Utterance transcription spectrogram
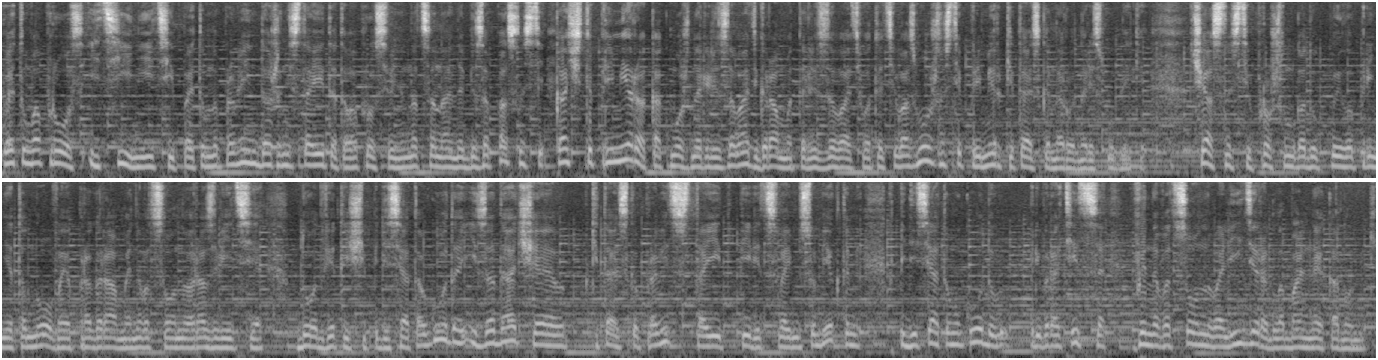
Поэтому вопрос идти, не идти по этому направлению даже не стоит. Это вопрос сегодня национальной безопасности. В качестве примера, как можно реализовать, грамотно реализовать вот эти возможности, пример китайской народной Народной Республики. В частности, в прошлом году была принята новая программа инновационного развития до 2050 года, и задача китайского правительства стоит перед своими субъектами к 50 году превратиться в инновационного лидера глобальной экономики.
